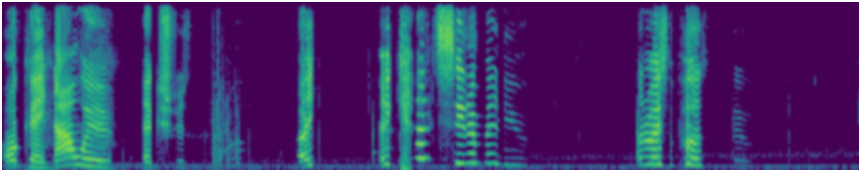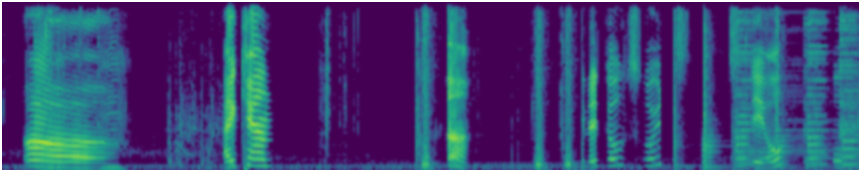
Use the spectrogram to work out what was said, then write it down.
Okay, now we're extra. I I can't see the menu. What am I supposed to do? Uh, I can't. Uh, can I throw swords still? Boom.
